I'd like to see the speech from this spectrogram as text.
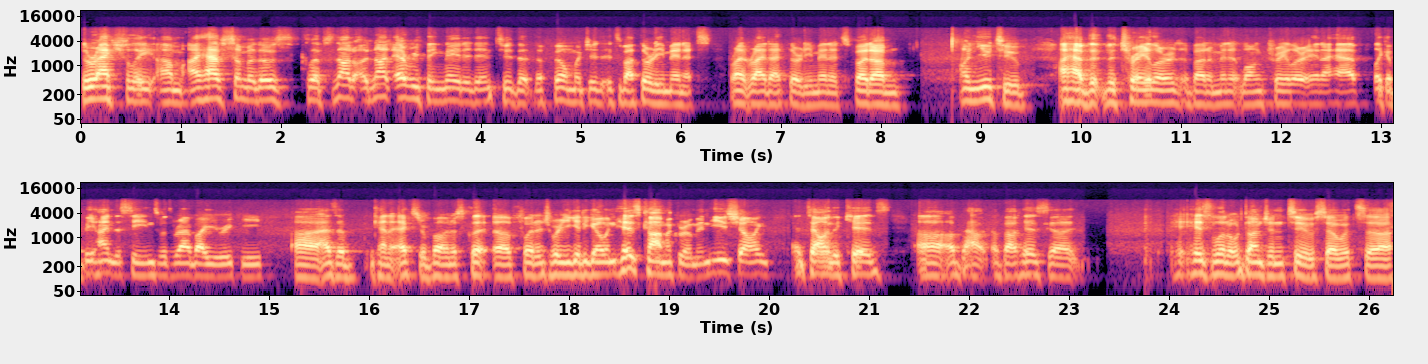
there actually um, I have some of those clips. Not not everything made it into the, the film, which is it's about 30 minutes, right, right at 30 minutes. But um, on YouTube, I have the the trailer, about a minute long trailer, and I have like a behind the scenes with Rabbi Uriki uh, as a kind of extra bonus clip uh, footage where you get to go in his comic room and he's showing and telling the kids uh, about about his uh, his little dungeon too. So it's uh,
